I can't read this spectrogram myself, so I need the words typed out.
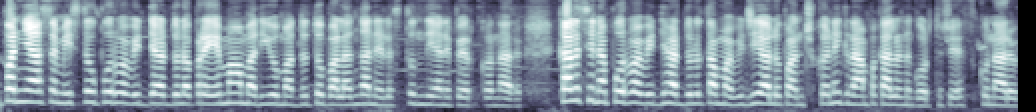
ఉపన్యాసం ఇస్తూ పూర్వ విద్యార్థుల ప్రేమ మరియు మద్దతు బలంగా నిలుస్తుంది అని పేర్కొన్నారు. కలిసిన పూర్వ విద్యార్థులు తమ విజయాలు పంచుకొని జ్ఞాపకాలను గుర్తు చేసుకున్నారు.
